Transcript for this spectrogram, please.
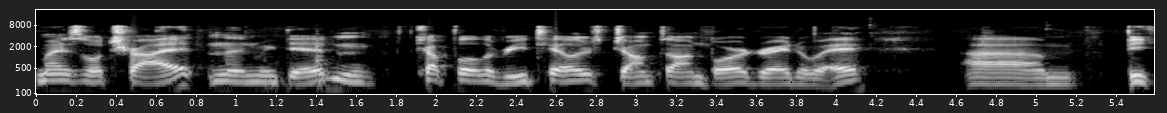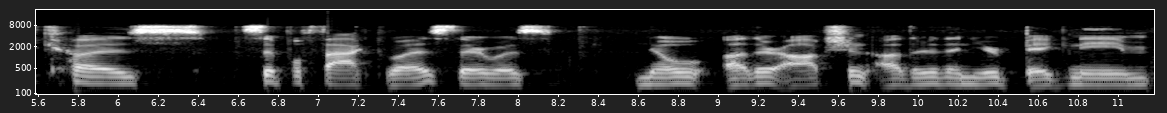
might as well try it, and then we did, and a couple of the retailers jumped on board right away um, because simple fact was there was no other option other than your big name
